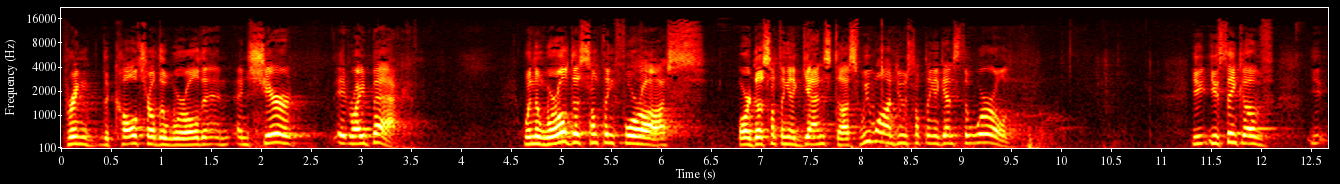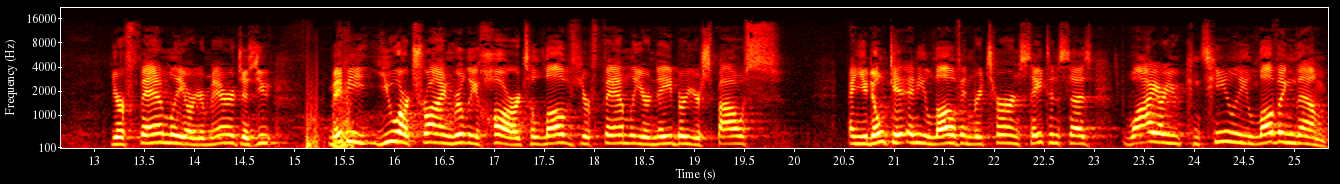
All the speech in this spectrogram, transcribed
bring the culture of the world and, and share it right back. When the world does something for us or does something against us, we want to do something against the world. You, you think of your family or your marriages. You, Maybe you are trying really hard to love your family, your neighbor, your spouse, and you don't get any love in return. Satan says, Why are you continually loving them?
